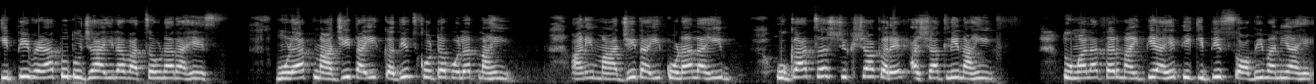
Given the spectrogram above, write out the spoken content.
किती वेळा तू तुझ्या आईला वाचवणार आहेस? मुळात माझी ताई कधीच खोटं बोलत नाही आणि माझी ताई कोणालाही उगाच शिक्षा करेल अशातली नाही. तुम्हाला तर माहिती आहे ती किती स्वाभिमानी आहे.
